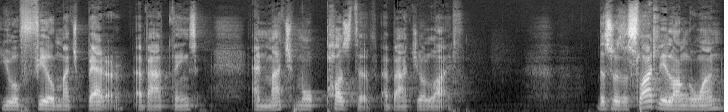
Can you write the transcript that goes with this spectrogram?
you will feel much better about things and much more positive about your life. This was a slightly longer one,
